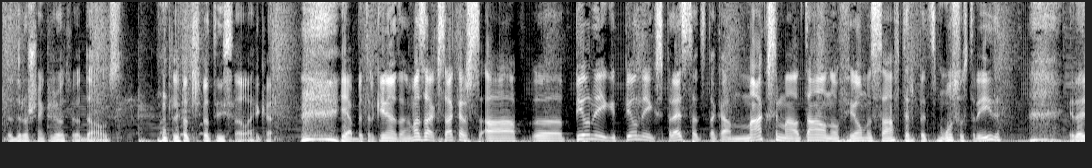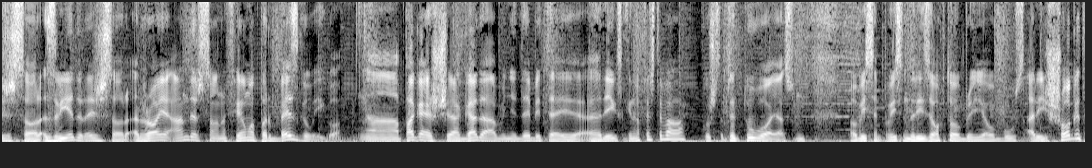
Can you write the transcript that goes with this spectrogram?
tad droši vien ļoti, ļoti daudz. ļoti, ļoti īsā laikā. Jā, bet ar kinotēnu mazāk sakars. Uh, uh, pilnīgi, pilnīgs pretstats, tā kā maksimāli tālu no filmas After pēc mūsu strīda. Režisora, Zviedru režisora Roja Andersona filma par bezgalīgo. Pagājušajā gadā viņa debitēja Rīgas kinofestivālā, kurš tad tuvojās un pavisam, pavisam drīz oktobrī jau būs arī šogad.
